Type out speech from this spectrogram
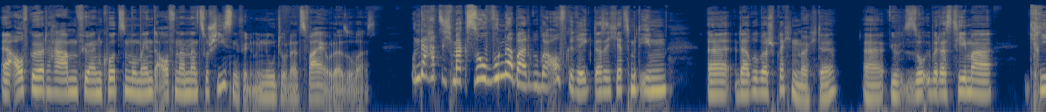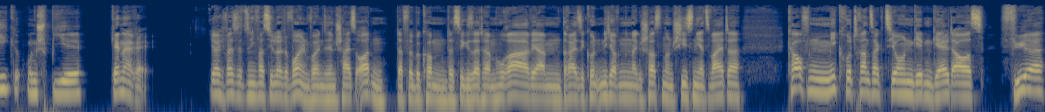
äh, aufgehört haben, für einen kurzen Moment aufeinander zu schießen, für eine Minute oder zwei oder sowas. Und da hat sich Max so wunderbar drüber aufgeregt, dass ich jetzt mit ihm äh, darüber sprechen möchte. Äh, so über das Thema Krieg und Spiel generell. Ja, ich weiß jetzt nicht, was die Leute wollen. Wollen sie den scheiß Orden dafür bekommen, dass sie gesagt haben, hurra, wir haben drei Sekunden nicht aufeinander geschossen und schießen jetzt weiter, kaufen Mikrotransaktionen, geben Geld aus für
